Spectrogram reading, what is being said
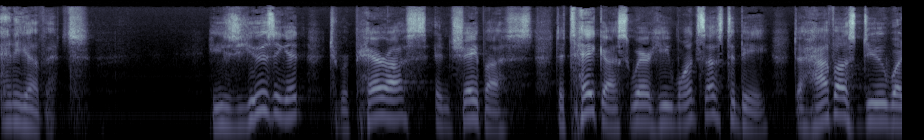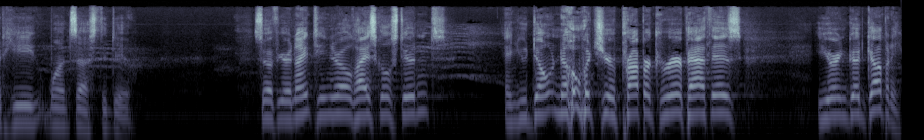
any of it. He's using it to prepare us and shape us, to take us where He wants us to be, to have us do what He wants us to do. So if you're a 19 year old high school student and you don't know what your proper career path is, you're in good company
